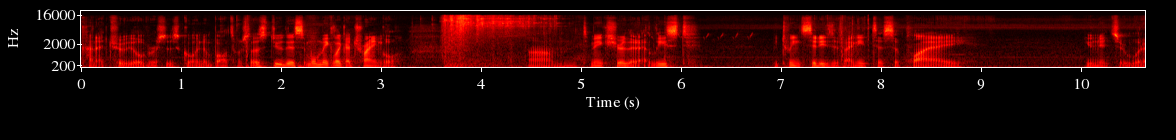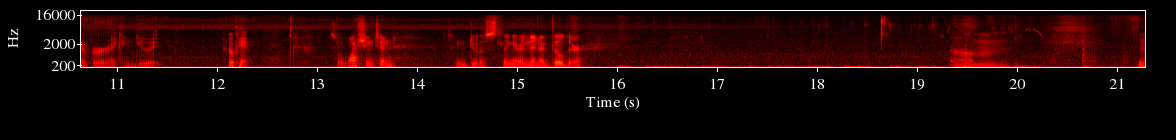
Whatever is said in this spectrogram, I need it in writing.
kind of trivial versus going to Baltimore. So let's do this, and we'll make like a triangle um, to make sure that at least between cities, if I need to supply units or whatever, I can do it. Okay, so Washington, I'm going to do a slinger and then a builder. Um,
